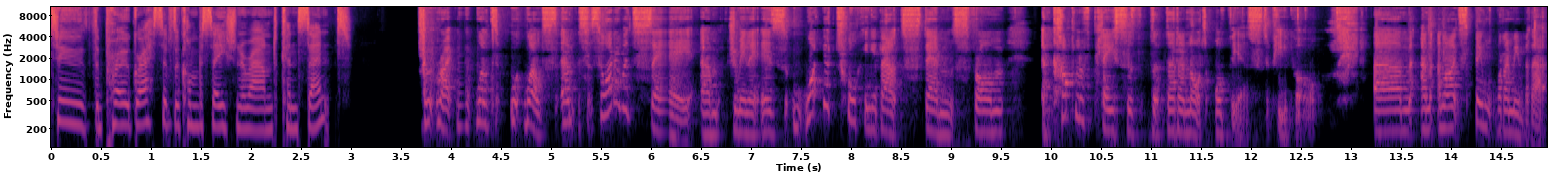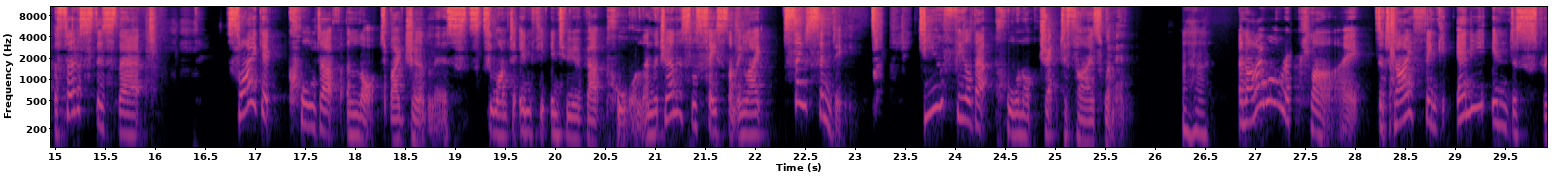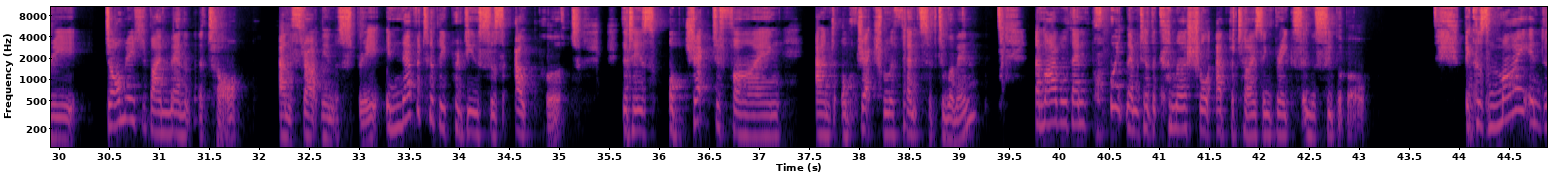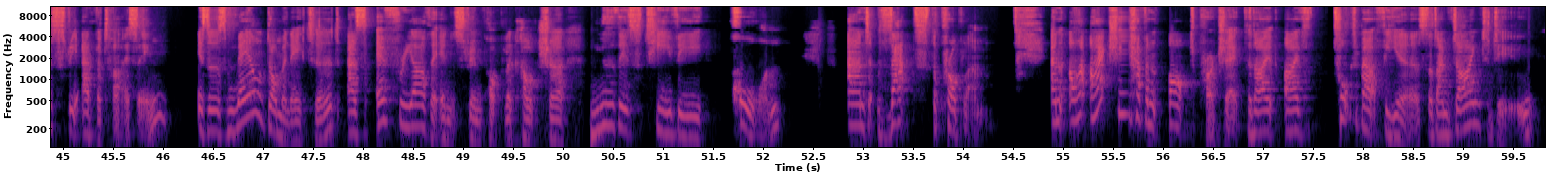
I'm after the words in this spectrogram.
to the progress of the conversation around consent? Right. Well, well. Um, so, what I would say, um, Jameela, is what you're talking about stems from a couple of places that, that are not obvious to people, um, and, and I'll explain what I mean by that. The first is that so I get called up a lot by journalists who want to interview about porn, and the journalist will say something like, "So, Cindy, do you feel that porn objectifies women?" Mm-hmm. And I will reply that I think any industry dominated by men at the top and throughout the industry inevitably produces output that is objectifying and objectionable offensive to women. And I will then point them to the commercial advertising breaks in the Super Bowl. Because my industry advertising is as male dominated as every other industry in popular culture, movies, TV, porn. And that's the problem. And I, actually have an art project that I, I've talked about for years that I'm dying to do,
